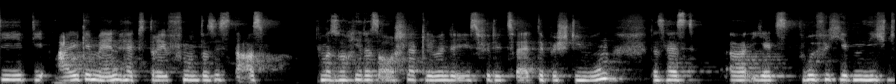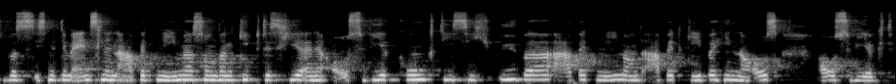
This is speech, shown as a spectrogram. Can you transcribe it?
die die Allgemeinheit treffen. Und das ist das, was auch hier das Ausschlaggebende ist für die zweite Bestimmung. Das heißt, jetzt prüfe ich eben nicht, was ist mit dem einzelnen Arbeitnehmer, sondern gibt es hier eine Auswirkung, die sich über Arbeitnehmer und Arbeitgeber hinaus auswirkt.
